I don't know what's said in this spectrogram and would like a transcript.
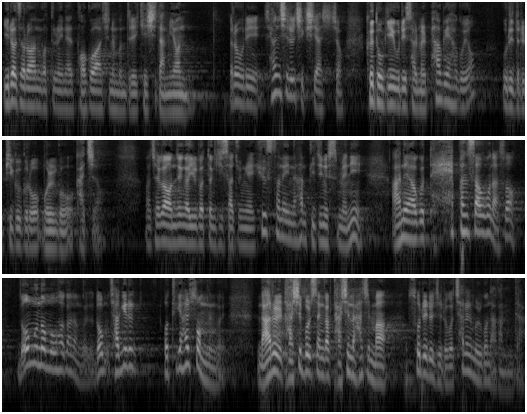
이러저러한 것들로 인해 버거워하시는 분들이 계시다면 여러분 우리 현실을 직시하시죠. 그 독이 우리 삶을 파괴하고요. 우리들을 비극으로 몰고 가죠. 어, 제가 언젠가 읽었던 기사 중에 휴스턴에 있는 한 비즈니스맨이 아내하고 대판 싸우고 나서 너무너무 화가 난 거예요. 너무 자기를 어떻게 할 수 없는 거예요. 나를 다시 볼 생각 다시는 하지 마. 소리를 지르고 차를 몰고 나갑니다.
